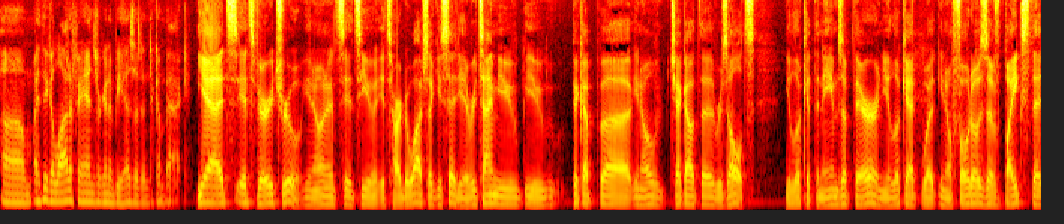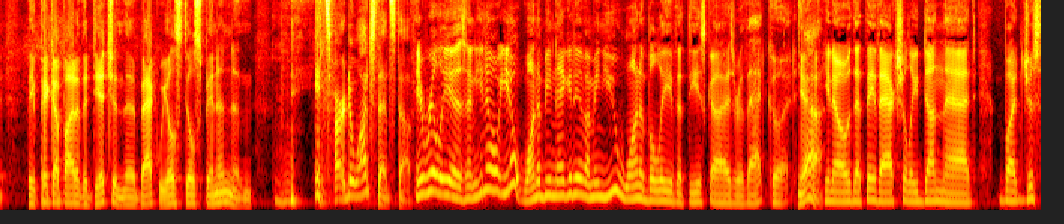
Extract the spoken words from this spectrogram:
um, I think a lot of fans are going to be hesitant to come back. Yeah, it's it's very true, you know, and it's it's it's hard to watch. Like you said, every time you you pick up, uh, you know, check out the results, you look at the names up there, and you look at what you know photos of bikes that they pick up out of the ditch, and the back wheel's still spinning, and it's hard to watch that stuff. It really is. And you know, you don't want to be negative. I mean, you want to believe that these guys are that good. Yeah. You know, that they've actually done that. But just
